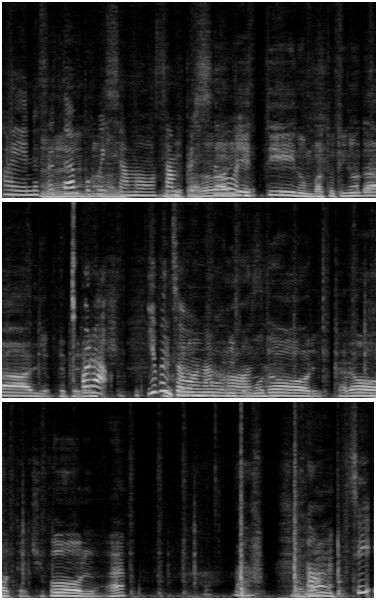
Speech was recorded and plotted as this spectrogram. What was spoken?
Poi nel frattempo eh, qui siamo sempre soli. Un un battutino d'aglio, peperoncini. Ora, io pensavo una cosa. pomodori, carote, cipolla, eh? Beh. No, sì,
